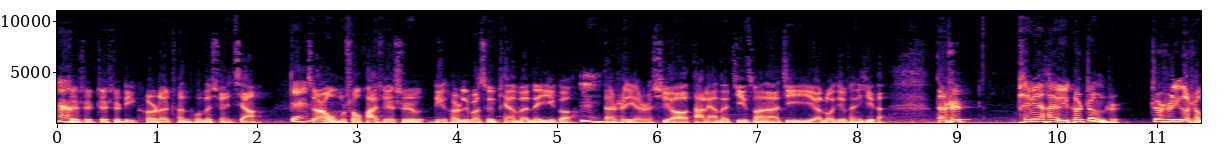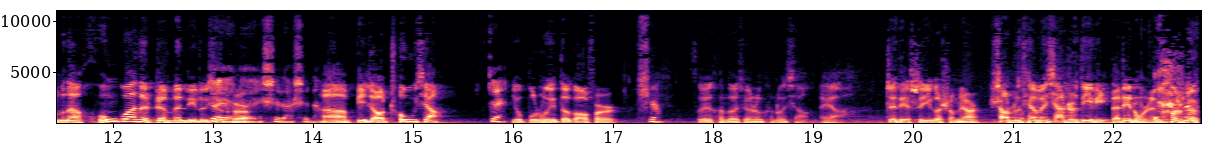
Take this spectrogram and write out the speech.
嗯这是这是理科的传统的选项。对。虽然我们说化学是理科里边最偏文的一个，嗯。但是也是需要大量的计算啊、记忆啊、逻辑分析的。但是偏偏还有一科政治，这是一个什么呢？宏观的人文理论学科。对对，是的，是的，啊，比较抽象，对，又不容易得高分儿。是，所以很多学生可能想，哎呀，这得是一个什么样上知天文下知地理的这种人，可能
